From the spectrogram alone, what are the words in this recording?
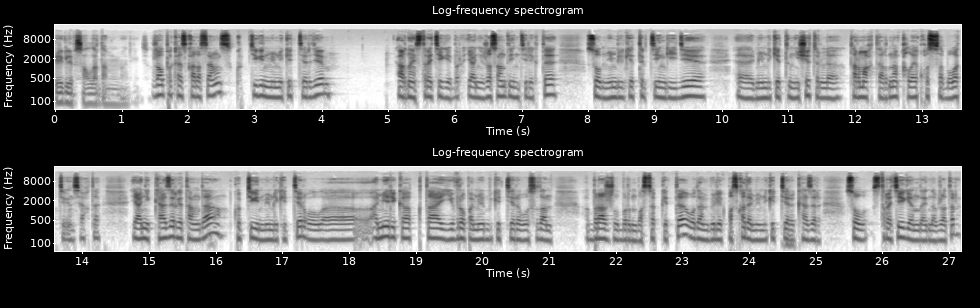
белгілі бір салалар дами ма деген жалпы қазір қарасаңыз көптеген мемлекеттерде арнайы стратегия бар. Яғни жасанды интеллектті сол мемлекеттік деңгейде ә, мемлекеттің неше түрлі тармақтарына қалай қосса болады деген сияқты. Яғни қазіргі таңда көптеген мемлекеттер ол ә, америка қытай европа мемлекеттері осыдан біраз жыл бұрын бастап кетті. Одан бөлек басқа да мемлекеттер қазір сол стратегияны дайындап жатыр.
